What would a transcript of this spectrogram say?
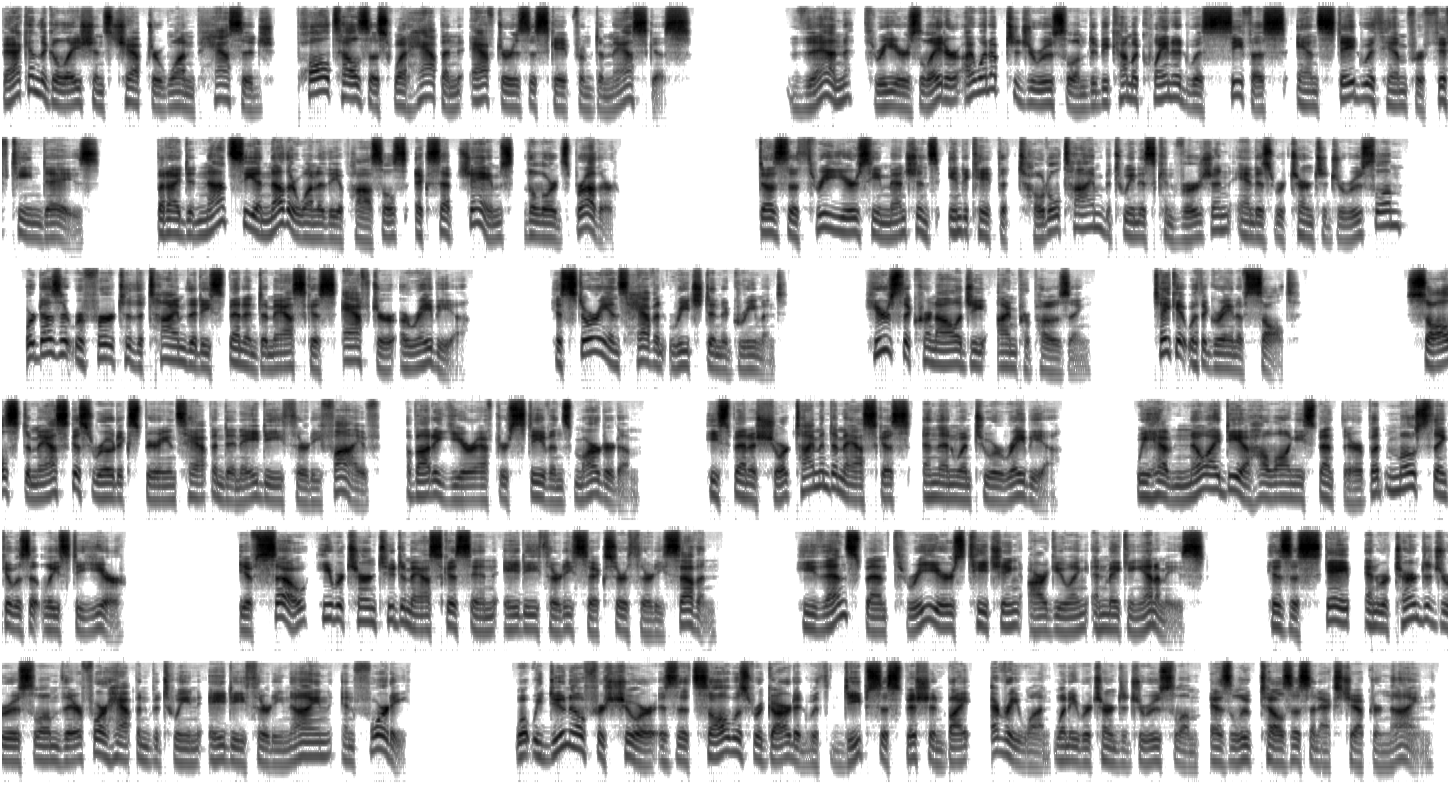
Back in the Galatians chapter 1 passage, Paul tells us what happened after his escape from Damascus. Then, three years later, I went up to Jerusalem to become acquainted with Cephas and stayed with him for fifteen days. But I did not see another one of the apostles except James, the Lord's brother. Does the three years he mentions indicate the total time between his conversion and his return to Jerusalem? Or does it refer to the time that he spent in Damascus after Arabia? Historians haven't reached an agreement. Here's the chronology I'm proposing. Take it with a grain of salt. Saul's Damascus Road experience happened in AD 35, about a year after Stephen's martyrdom. He spent a short time in Damascus and then went to Arabia. We have no idea how long he spent there, but most think it was at least a year. If so, he returned to Damascus in AD 36 or 37. He then spent three years teaching, arguing, and making enemies. His escape and return to Jerusalem therefore happened between AD 39 and 40. What we do know for sure is that Saul was regarded with deep suspicion by everyone when he returned to Jerusalem, as Luke tells us in Acts chapter 9.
